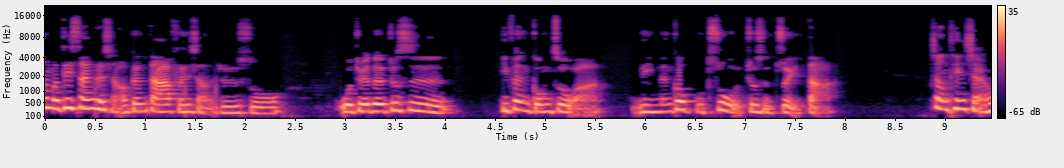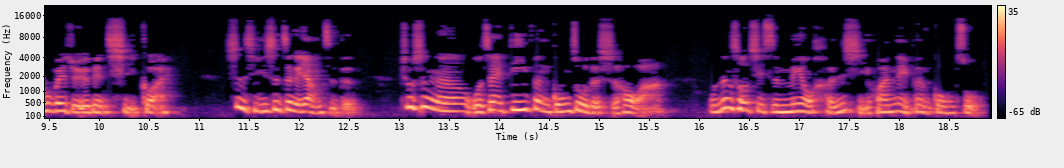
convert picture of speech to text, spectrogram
那么第三个想要跟大家分享的就是说，我觉得就是一份工作啊，你能够不做就是最大。这样听起来会不会觉得有点奇怪？事情是这个样子的，就是呢，我在第一份工作的时候啊。我那个时候其实没有很喜欢那份工作，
